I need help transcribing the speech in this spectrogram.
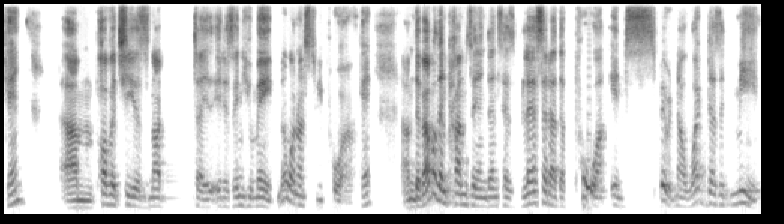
okay? Um, poverty is not uh, it is inhumane. No one wants to be poor. Okay. Um, the Bible then comes in and then says, "Blessed are the poor in spirit." Now, what does it mean?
